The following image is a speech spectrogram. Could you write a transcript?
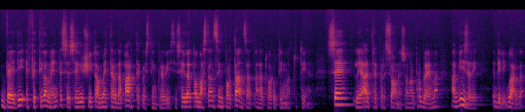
vedi effettivamente se sei riuscito a mettere da parte questi imprevisti, se hai dato abbastanza importanza alla tua routine mattutina. Se le altre persone sono il problema, avvisali e digli guarda,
